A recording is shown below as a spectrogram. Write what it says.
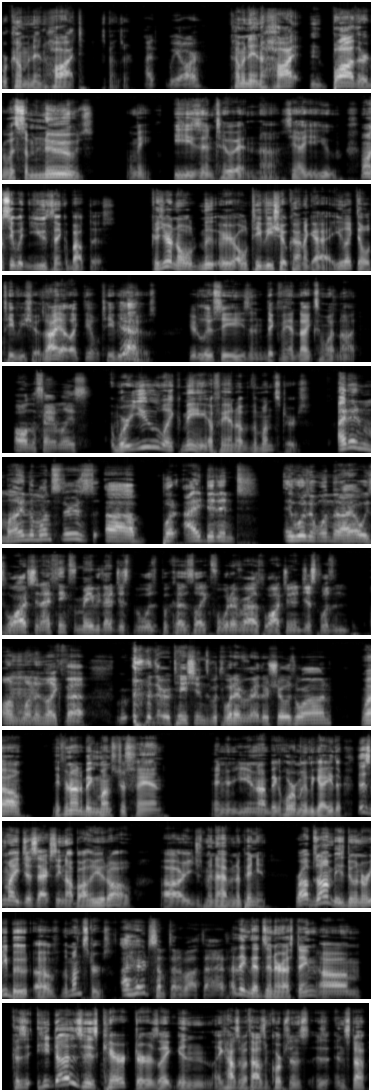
we're coming in hot, Spencer. I, we are. Coming in hot and bothered with some news. Let me ease into it and uh, see how you, you I want to see what you think about this. Cause you're an old mo- or old TV show kind of guy. You like the old TV shows. I uh, like the old TV Yeah. shows. Your Lucy's and Dick Van Dykes and whatnot. All in the families. Were you like me a fan of the Munsters? I didn't mind the Munsters, uh, but I didn't. It wasn't one that I always watched, and I think for maybe that just was because, like, for whatever I was watching, it just wasn't on Mm. one of like the the rotations with whatever other shows were on. Well, if you're not a big Munsters fan, and you're you're not a big horror movie guy either, this might just actually not bother you at all. Uh, or you just might not have an opinion. Rob Zombie's doing a reboot of the Munsters. I heard something about that. I think that's interesting. Um, because he does his characters like in like House of a Thousand Corpses and, and stuff.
